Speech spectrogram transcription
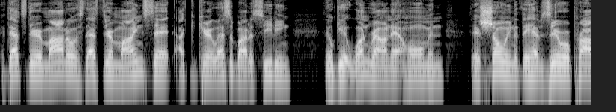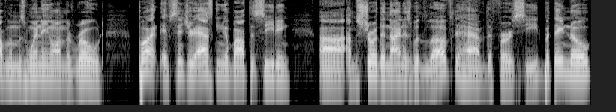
if that's their motto, if that's their mindset, I could care less about a seeding. They'll get one round at home, and they're showing that they have zero problems winning on the road. But if since you're asking about the seeding, uh, I'm sure the Niners would love to have the first seed, but they know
